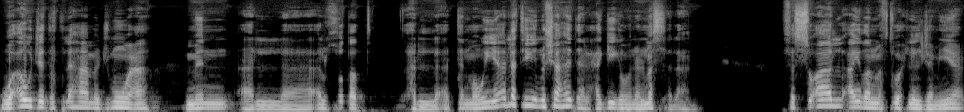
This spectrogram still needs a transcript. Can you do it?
وأوجدت لها مجموعة من الخطط التنموية التي نشاهدها الحقيقة ونلمسها الآن. فالسؤال أيضا مفتوح للجميع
